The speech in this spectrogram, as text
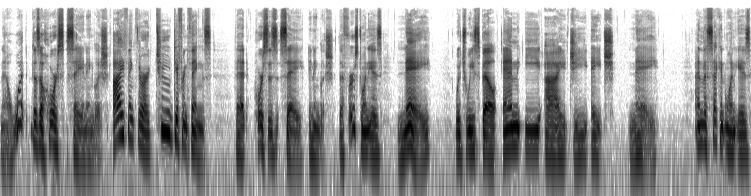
Now, what does a horse say in English? I think there are two different things that horses say in English. The first one is neigh, which we spell N E I G H, neigh. And the second one is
